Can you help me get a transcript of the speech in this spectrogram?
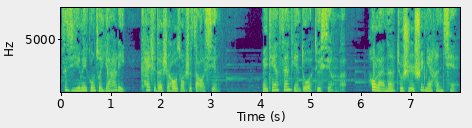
自己因为工作压力，开始的时候总是早醒，每天三点多就醒了。后来呢，就是睡眠很浅，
